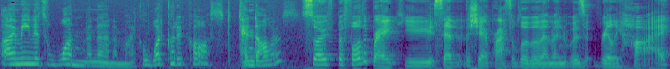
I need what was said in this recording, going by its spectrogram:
I mean, it's one banana, Michael. What could it cost? $10? So before the break, you said that the share price of Lululemon was really high.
